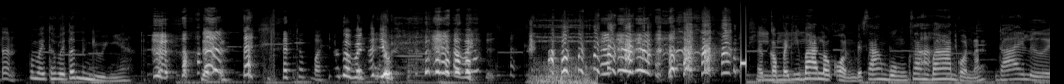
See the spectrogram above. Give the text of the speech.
เต้นทำไมเต้นทำไมทำไมต้นถึงอยู่อย่างเงี้ยเต้นทำไมทำไมต้นอยู่ ทำไมเดี๋ยวกลับไปที่บ้านเราก่อนไปสร้างบงสร้างบ้านก่อนนะ ได้เลย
